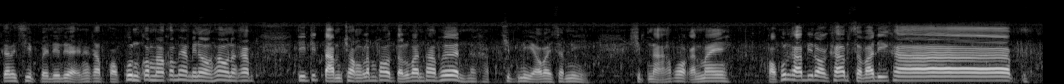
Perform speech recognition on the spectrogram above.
แต่ละคลิปไปเรื่อยๆนะครับขอบคุณก็มาก็แม่พี่น้องเฮานะครับที่ติดตามช่องลำเผาตะลุวันพาเพิ่อนนะครับคลิปนี้เอาไว้ซ้ำนี้คลิปหนาเขาพอกันไหม ขอบคุณครับพี่น้องครับ สวัสดีครับ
